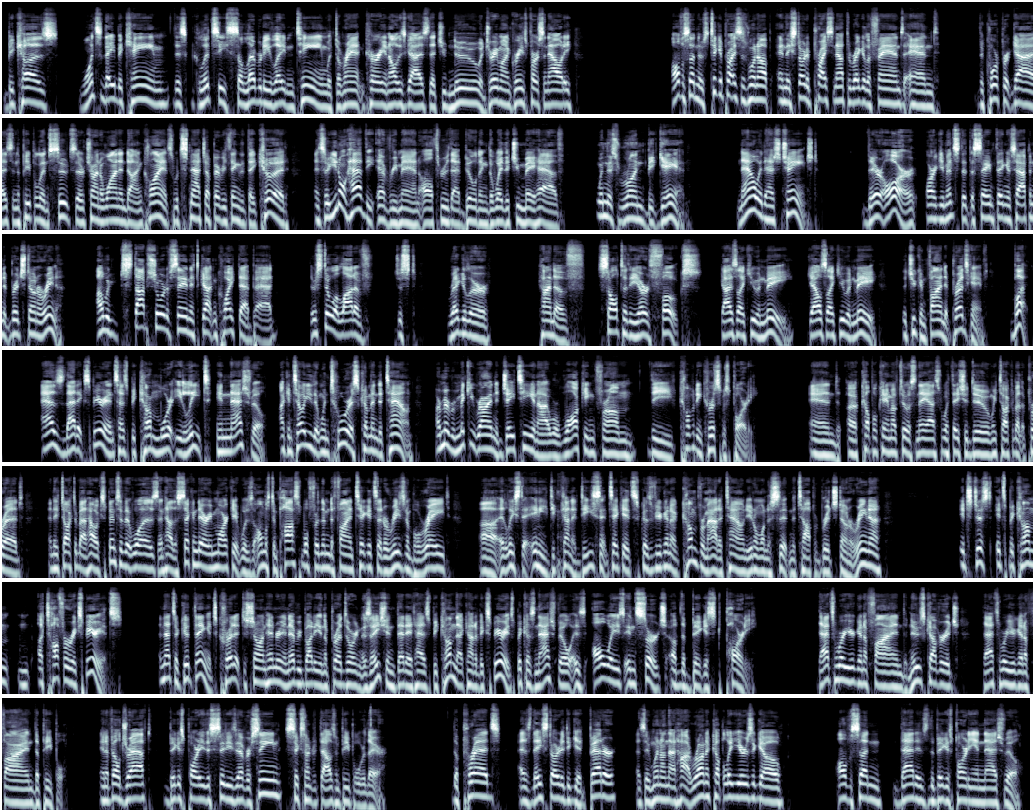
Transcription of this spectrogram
because once they became this glitzy celebrity laden team with Durant, and Curry, and all these guys that you knew, and Draymond Green's personality, all of a sudden those ticket prices went up and they started pricing out the regular fans and the corporate guys and the people in suits that are trying to wine and dine clients would snatch up everything that they could. And so you don't have the everyman all through that building the way that you may have when this run began. Now it has changed there are arguments that the same thing has happened at Bridgestone Arena. I would stop short of saying it's gotten quite that bad. There's still a lot of just regular kind of salt of the earth folks, guys like you and me, gals like you and me, that you can find at Preds games. But as that experience has become more elite in Nashville, I can tell you that when tourists come into town, I remember Mickey Ryan and JT and I were walking from the company Christmas party and a couple came up to us and they asked what they should do, and we talked about the Preds, and they talked about how expensive it was and how the secondary market was almost impossible for them to find tickets at a reasonable rate. Uh, at least any kind of decent tickets, because if you're going to come from out of town, you don't want to sit in the top of Bridgestone Arena. It's just it's become a tougher experience. And that's a good thing. It's credit to Sean Henry and everybody in the Preds organization that it has become that kind of experience because Nashville is always in search of the biggest party. That's where you're going to find the news coverage. That's where you're going to find the people. NFL draft, biggest party the city's ever seen. 600,000 people were there. The Preds, as they started to get better, as they went on that hot run a couple of years ago, all of a sudden, that is the biggest party in Nashville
